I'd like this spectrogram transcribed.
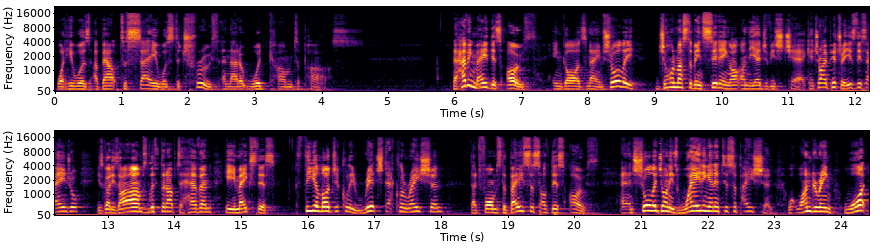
what he was about to say was the truth and that it would come to pass. Now, having made this oath in God's name, surely John must have been sitting on the edge of his chair. Okay, try and picture. Here's this angel. He's got his arms lifted up to heaven. He makes this theologically rich declaration that forms the basis of this oath. And surely John is waiting in anticipation, wondering what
